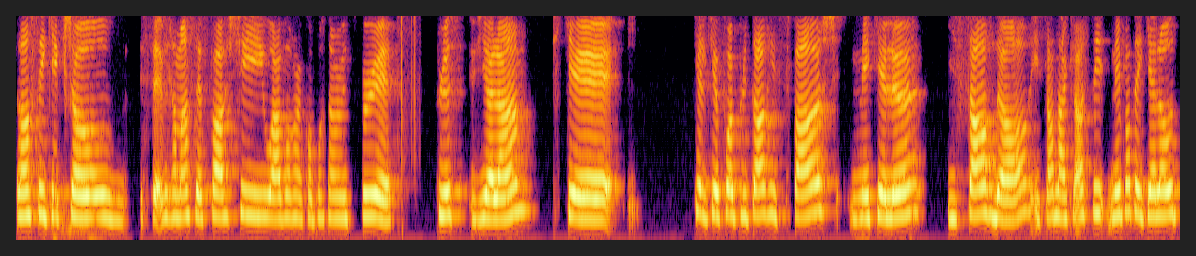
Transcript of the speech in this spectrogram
lancer quelque chose, vraiment se fâcher ou avoir un comportement un petit peu euh, plus violent, puis que quelques fois plus tard, il se fâche, mais que là, il sort dehors, il sort de la classe, n'importe quel autre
